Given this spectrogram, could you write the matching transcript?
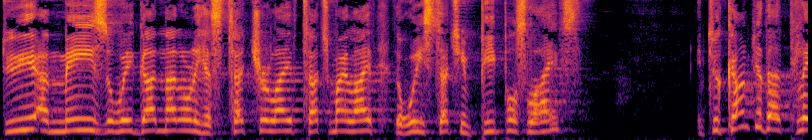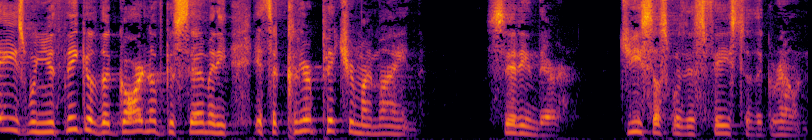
Do you amaze the way God not only has touched your life, touched my life, the way He's touching people's lives? And to come to that place when you think of the Garden of Gethsemane, it's a clear picture in my mind, sitting there Jesus with his face to the ground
